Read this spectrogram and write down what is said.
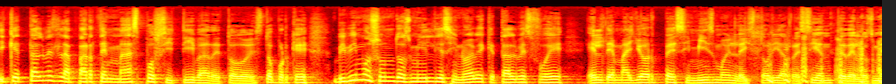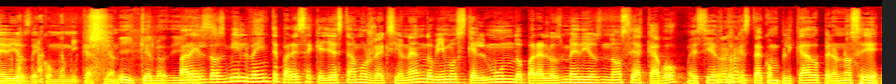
y que tal vez la parte más positiva de todo esto, porque vivimos un 2019 que tal vez fue el de mayor pesimismo en la historia reciente de los medios de comunicación. Y que lo digas. Para el 2020 parece que ya estamos reaccionando, vimos que el mundo para los medios no se acabó, es cierto que está complicado, pero no se,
